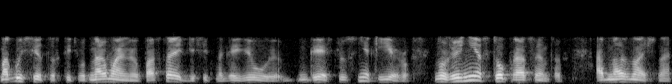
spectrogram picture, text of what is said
могу себе, так сказать, вот нормальную поставить, действительно, грязевую, грязь плюс снег, езжу, но жене сто процентов однозначно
